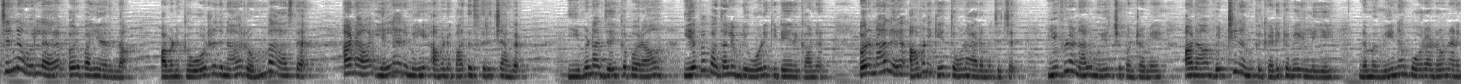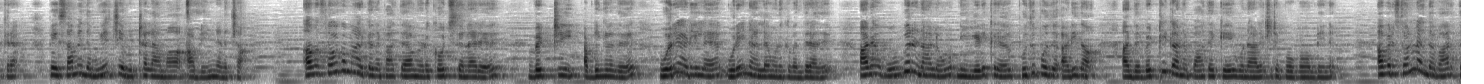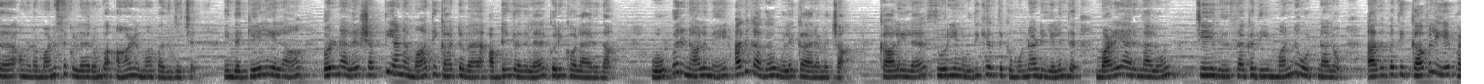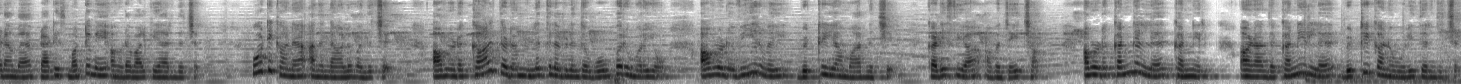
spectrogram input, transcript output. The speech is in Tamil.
சின்ன ஊர்ல ஒரு பையன் இருந்தான். அவனுக்கு ஓடுறதுனா ரொம்ப ஆசை. ஆனா எல்லாருமே அவனை பார்த்து சிரிச்சாங்க. இவனா ஜெயிக்க போறான். எப்ப பார்த்தாலும் இப்படி ஓடிக்கிட்டே இருக்கான்னு. ஒரு நாள் அவனுக்கே தோண ஆரம்பிச்சிச்சு. இவ்வளவு நாள் முயற்சி பண்றோமே ஆனா வெற்றி நமக்கு கிடைக்கவே இல்லையே. நம்ம வீணா போராடுறோம்னு நினைக்கிறேன். பேசாம இந்த முயற்சியை விட்டுறலாமா அப்படின்னு நினைச்சான். அவன் சோகமா இருக்கிறத பார்த்து அவனோட கோச் சொன்னாரு வெற்றி அப்படிங்கிறது ஒரே அடியில ஒரே நாள்ல உனக்கு வந்துடாது ஆனா ஒவ்வொரு நாளும் நீ எடுக்கிற புது புது அடிதான். அந்த வெற்றிக்கான பாதைக்கு உன்னை அழைச்சிட்டு போகும் அப்படின்னு. அவர் சொன்ன அந்த வார்த்தை அவனோட மனசுக்குள்ள ரொம்ப ஆழமா பதிஞ்சிச்சு. இந்த கேலியெல்லாம் ஒரு நாள் சக்தியா நான் மாத்தி காட்டுவேன் அப்படிங்கறதுல குறிக்கோளா இருந்தான் ஒவ்வொரு நாளுமே அதுக்காக உழைக்க ஆரம்பிச்சான். காலையில சூரியன் உதிக்கிறதுக்கு முன்னாடி எழுந்து மழையா இருந்தாலும் சேறு சகதி மண்ணு ஓட்டினாலும் அதை பத்தி கவலையே படாம பிராக்டிஸ் மட்டுமே அவனோட வாழ்க்கையா இருந்துச்சு. போட்டிக்கான அந்த நாளும் வந்துச்சு. அவனோட கால் தடம் நிலத்துல விழுந்த ஒவ்வொரு முறையும் அவனோட வியர்வை வெற்றியா மாறுனுச்சு. கடைசியா அவன் ஜெயிச்சான். அவளோட கண்களில் கண்ணீர். ஆனால் அந்த கண்ணீரில் வெற்றிக்கான ஒளி தெரிஞ்சிச்சு.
